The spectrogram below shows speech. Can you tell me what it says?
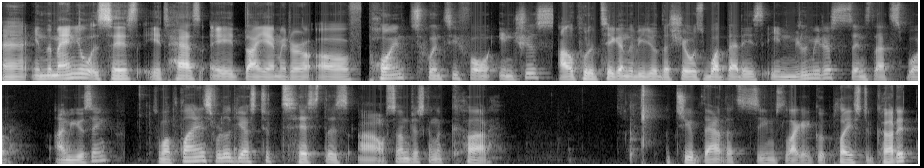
uh, in the manual, it says it has a diameter of 0.24 inches. I'll put a tick in the video that shows what that is in millimeters, since that's what I'm using. So my plan is really just to test this out. So I'm just gonna cut a tube there. That seems like a good place to cut it.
